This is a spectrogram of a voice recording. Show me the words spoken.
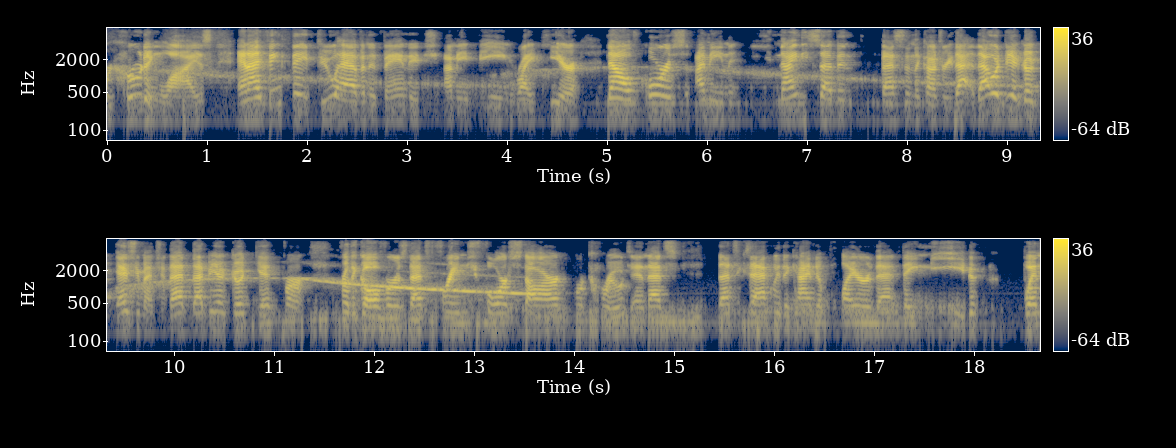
recruiting wise. And I think they do have an advantage, I mean, being right here. Now, of course, I mean, 97th best in the country. That that would be a good, as you mentioned, that that'd be a good get for for the golfers. That fringe four star recruit, and that's that's exactly the kind of player that they need when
